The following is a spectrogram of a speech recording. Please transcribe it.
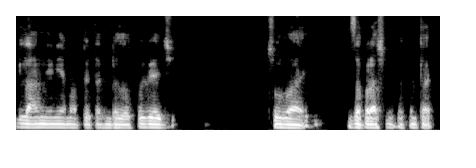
Dla mnie nie ma pytań bez odpowiedzi. Czuwaj. Zapraszam do kontaktu.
